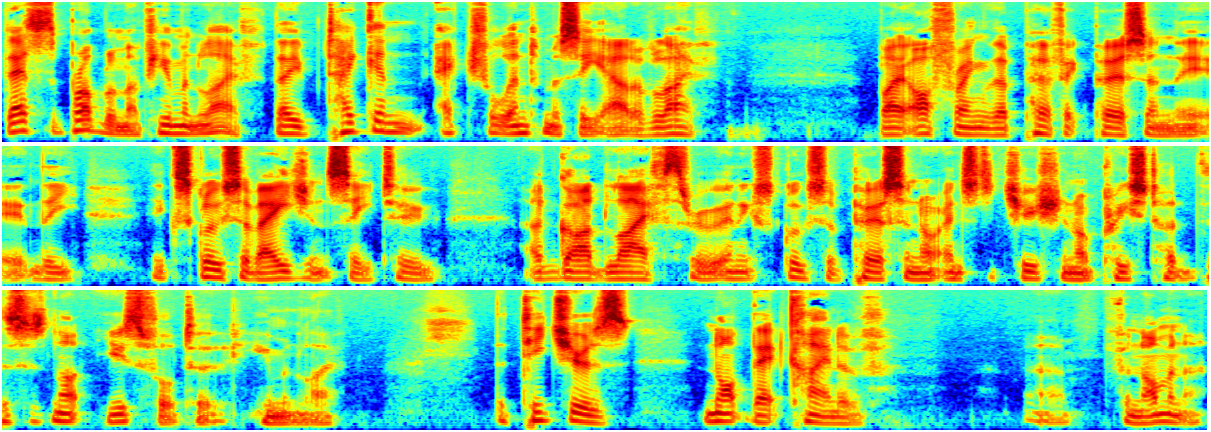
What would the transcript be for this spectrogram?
That's the problem of human life. They've taken actual intimacy out of life by offering the perfect person, the the exclusive agency to a God life through an exclusive person or institution or priesthood. This is not useful to human life. The teacher is not that kind of uh, phenomena.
